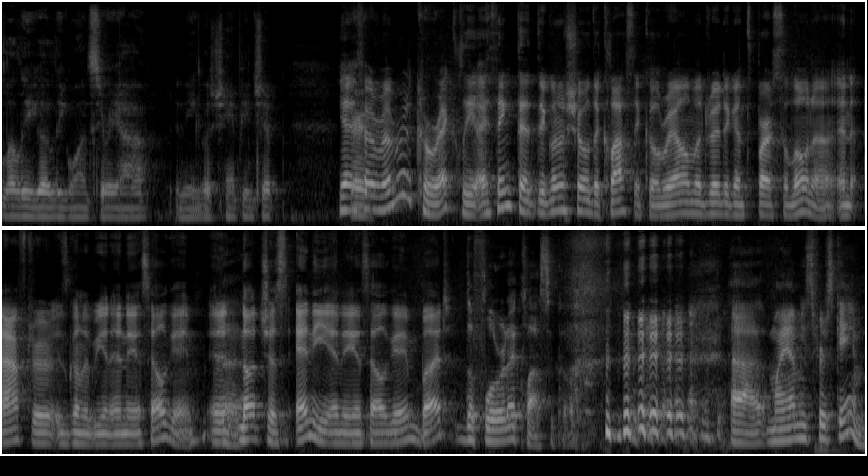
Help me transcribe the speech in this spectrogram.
La Liga, League One, Serie A in the English Championship. Yeah, if I remember it correctly, I think that they're going to show the Clasico, Real Madrid against Barcelona, and after is going to be an NASL game. And Yeah. not just any NASL game, but the Florida Classico. uh, Miami's first game.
